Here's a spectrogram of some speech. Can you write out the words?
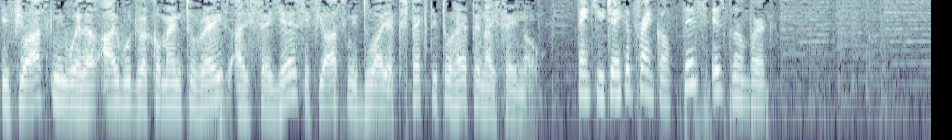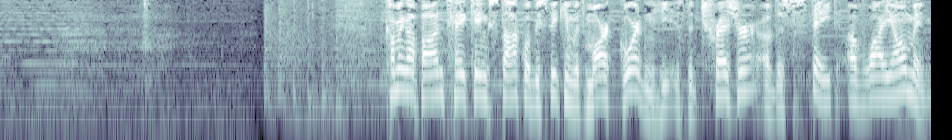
If you ask me whether I would recommend to raise, I say yes. If you ask me, do I expect it to happen, I say no. Thank you, Jacob Frenkel. This is Bloomberg. Coming up on Taking Stock, we'll be speaking with Mark Gordon. He is the treasurer of the state of Wyoming.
